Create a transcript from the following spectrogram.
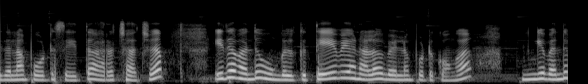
இதெல்லாம் போட்டு சேர்த்து அரைச்சாச்சு. இதை வந்து உங்களுக்கு தேவையான அளவு வெள்ளம் போட்டுக்கோங்க. இங்கே வந்து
